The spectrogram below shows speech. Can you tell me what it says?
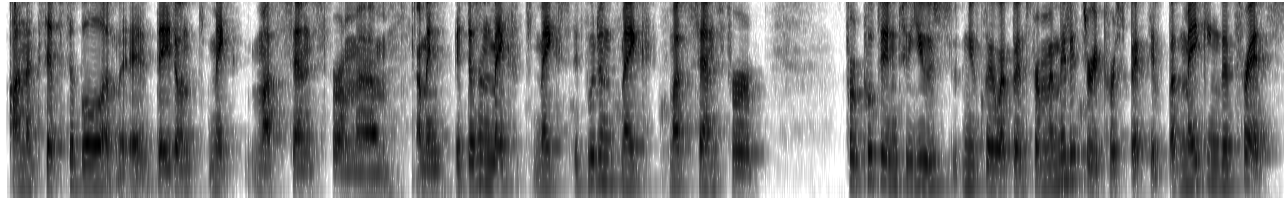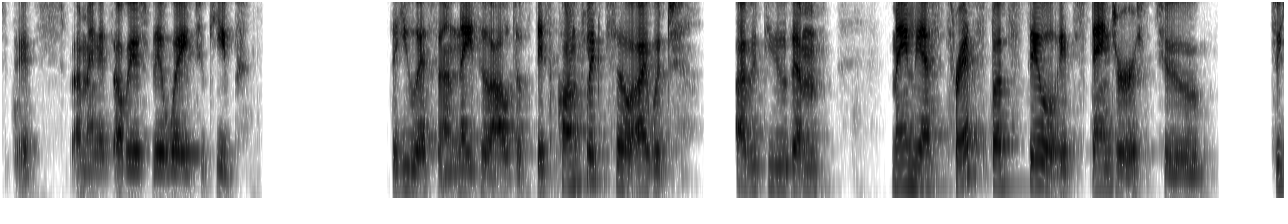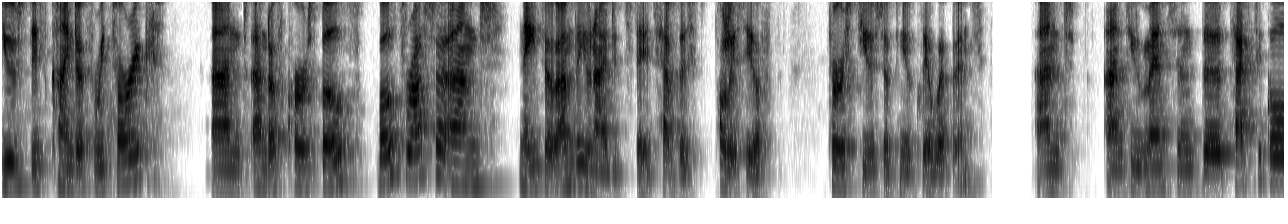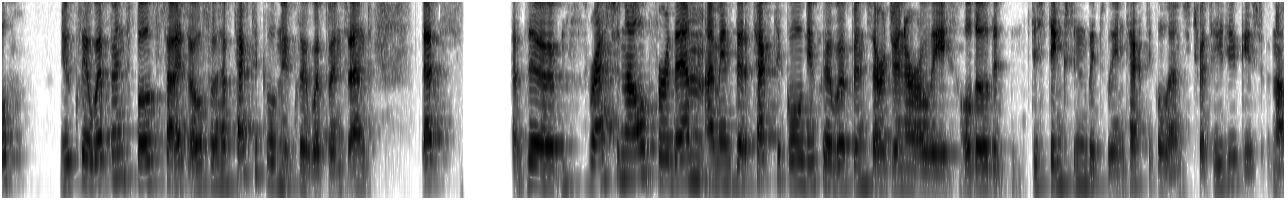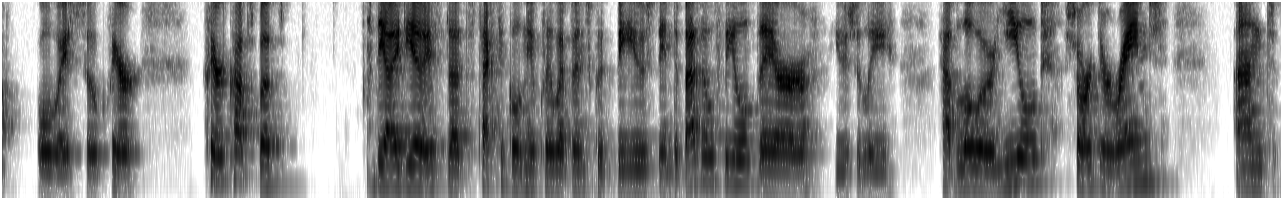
unacceptable. Um, they don't make much sense from. Um, I mean, it doesn't make makes it wouldn't make much sense for for Putin to use nuclear weapons from a military perspective. But making the threats, it's. I mean, it's obviously a way to keep the U.S. and NATO out of this conflict. So I would I would view them mainly as threats, but still, it's dangerous to to use this kind of rhetoric and and of course both both Russia and NATO and the United States have this policy of first use of nuclear weapons, and and you mentioned the tactical nuclear weapons. Both sides also have tactical nuclear weapons, and that's the rationale for them. I mean, the tactical nuclear weapons are generally, although the distinction between tactical and strategic is not always so clear clear cut, but the idea is that tactical nuclear weapons could be used in the battlefield. They are usually have lower yield, shorter range, and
